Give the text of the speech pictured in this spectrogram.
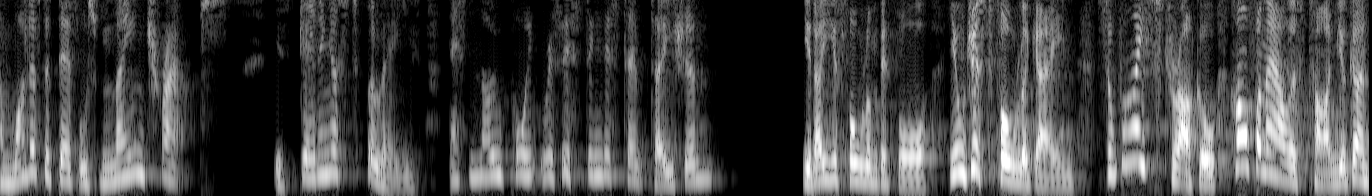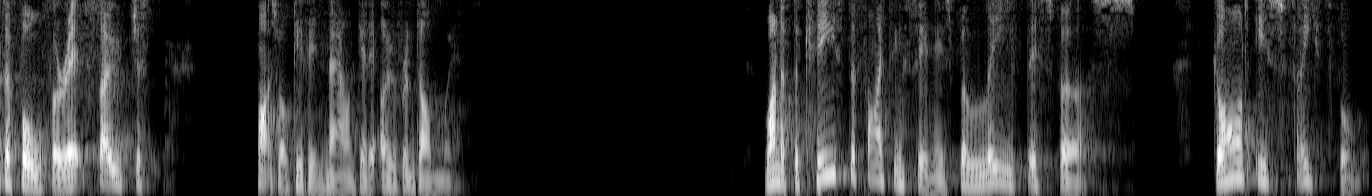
And one of the devil's main traps is getting us to believe there's no point resisting this temptation. You know you've fallen before. You'll just fall again. So why struggle? Half an hour's time, you're going to fall for it. So just might as well give in now and get it over and done with. One of the keys to fighting sin is believe this verse. God is faithful.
